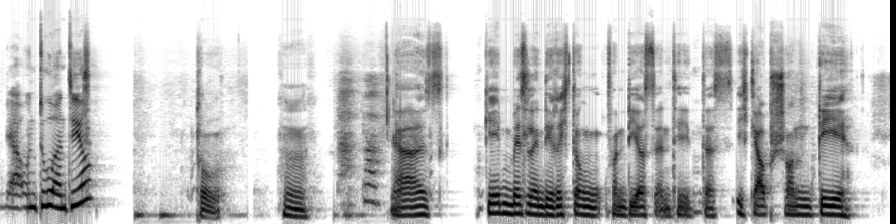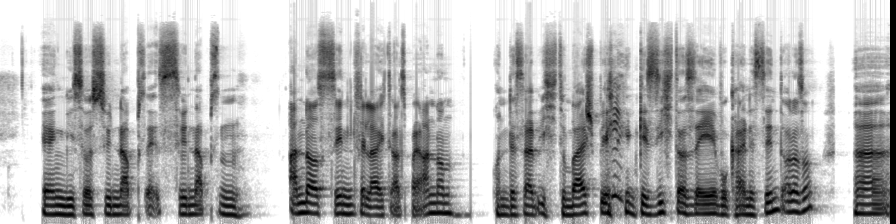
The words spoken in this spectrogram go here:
Ja, und du an dir? Puh. Hm. Ja, es geht ein bisschen in die Richtung von dir, Santi, dass ich glaube schon die irgendwie so Synaps Synapsen anders sind vielleicht als bei anderen. Und deshalb ich zum Beispiel Gesichter sehe, wo keine sind oder so. Äh,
